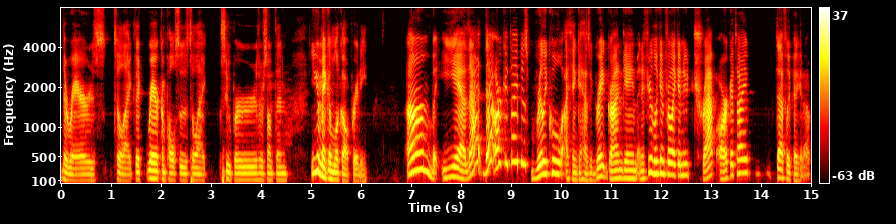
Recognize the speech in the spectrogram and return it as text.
the rares to like the rare compulses to like supers or something. You can make them look all pretty. Um, but yeah, that that archetype is really cool. I think it has a great grind game, and if you're looking for like a new trap archetype, definitely pick it up.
